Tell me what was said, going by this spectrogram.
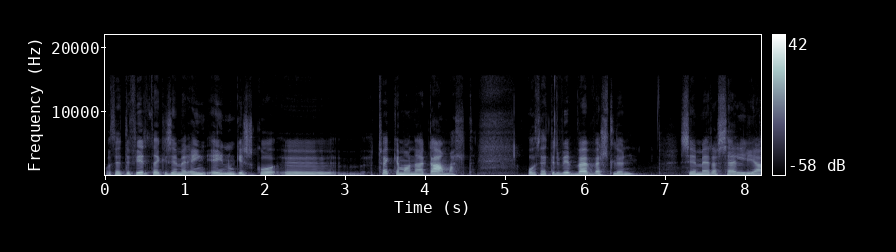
og þetta er fyrirtæki sem er ein, einungi sko uh, tveggja mánuða gamalt. Og þetta er við vefverslun sem er að selja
